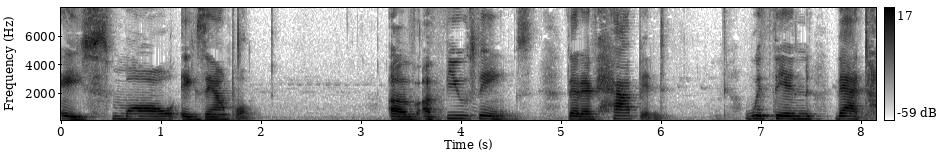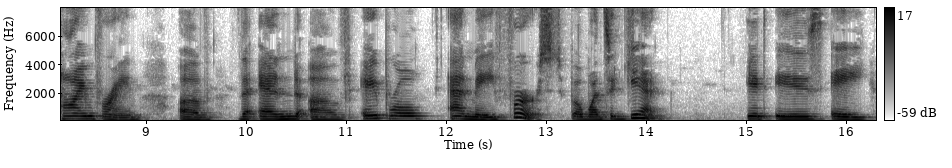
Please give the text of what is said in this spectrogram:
a small example of a few things that have happened within that time frame of the end of April and May 1st. But once again, it is a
